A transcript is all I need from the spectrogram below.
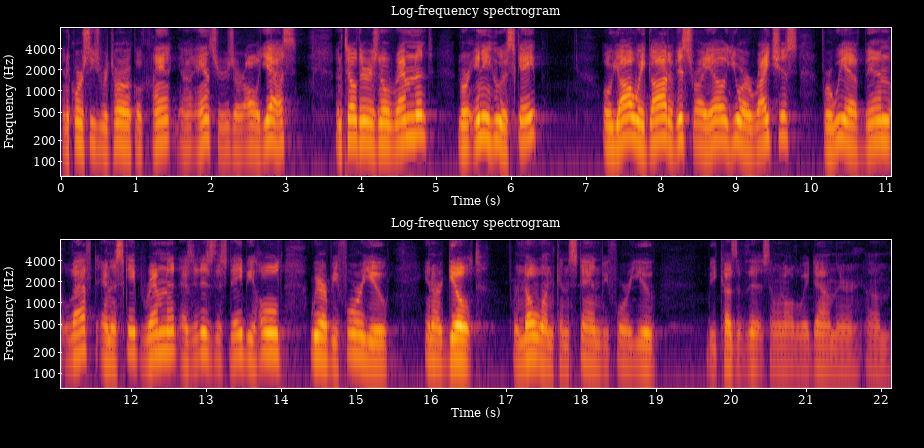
And of course, these rhetorical uh, answers are all yes, until there is no remnant, nor any who escape. O Yahweh, God of Israel, you are righteous, for we have been left an escaped remnant as it is this day. Behold, we are before you in our guilt, for no one can stand before you because of this. I went all the way down there, um,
